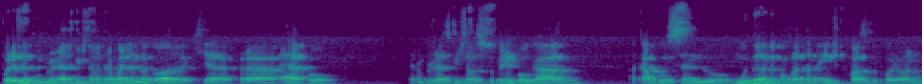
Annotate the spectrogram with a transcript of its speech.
por exemplo, um projeto que a gente estava trabalhando agora, que era para Apple, era um projeto que a gente estava super empolgado, acabou sendo mudando completamente por causa do corona.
